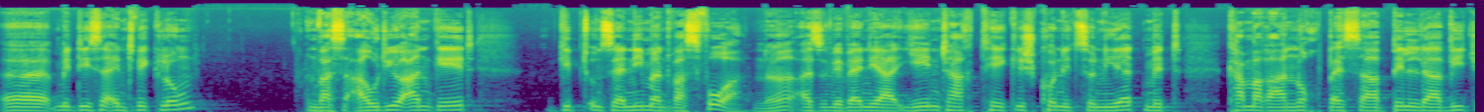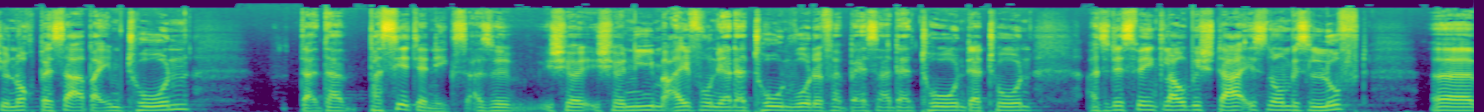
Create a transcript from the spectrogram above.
äh, mit dieser Entwicklung. Und was Audio angeht, gibt uns ja niemand was vor. Ne? Also wir werden ja jeden Tag täglich konditioniert mit Kamera noch besser, Bilder, Video noch besser, aber im Ton, da, da passiert ja nichts. Also ich höre ich hör nie im iPhone, ja, der Ton wurde verbessert, der Ton, der Ton. Also deswegen glaube ich, da ist noch ein bisschen Luft, äh,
